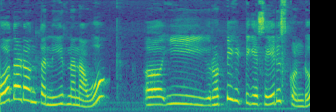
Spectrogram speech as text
ಹೋದಾಡೋ ಅಂಥ ನೀರನ್ನ ನಾವು ಈ ರೊಟ್ಟಿ ಹಿಟ್ಟಿಗೆ ಸೇರಿಸ್ಕೊಂಡು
